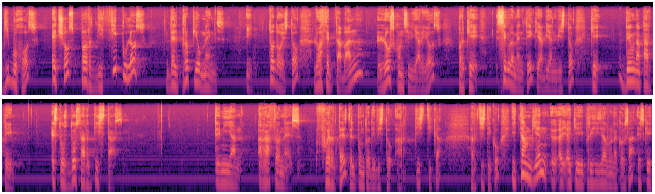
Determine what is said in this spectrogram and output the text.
dibujos hechos por discípulos del propio Mengs. Y todo esto lo aceptaban los conciliarios porque seguramente que habían visto que de una parte estos dos artistas tenían razones fuertes del punto de vista artística, artístico y también eh, hay, que precisar una cosa, es que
